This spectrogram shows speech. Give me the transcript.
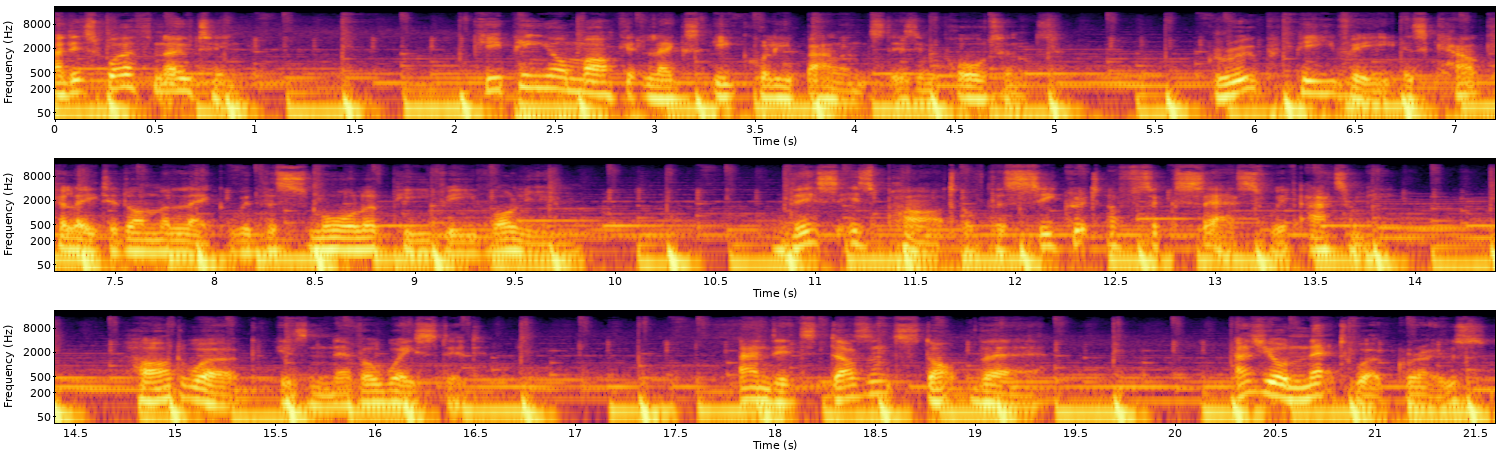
And it's worth noting, keeping your market legs equally balanced is important. Group PV is calculated on the leg with the smaller PV volume. This is part of the secret of success with Atomy. Hard work is never wasted. And it doesn't stop there. As your network grows,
